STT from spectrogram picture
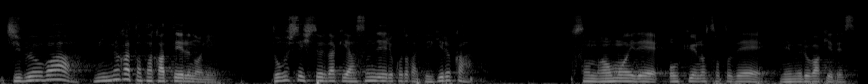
自分はみんなが戦っているのにどうして一人だけ休んでいることができるかそんな思いで王宮の外で眠るわけです。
